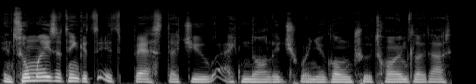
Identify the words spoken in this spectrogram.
in some ways, I think it's it's best that you acknowledge when you're going through times like that,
